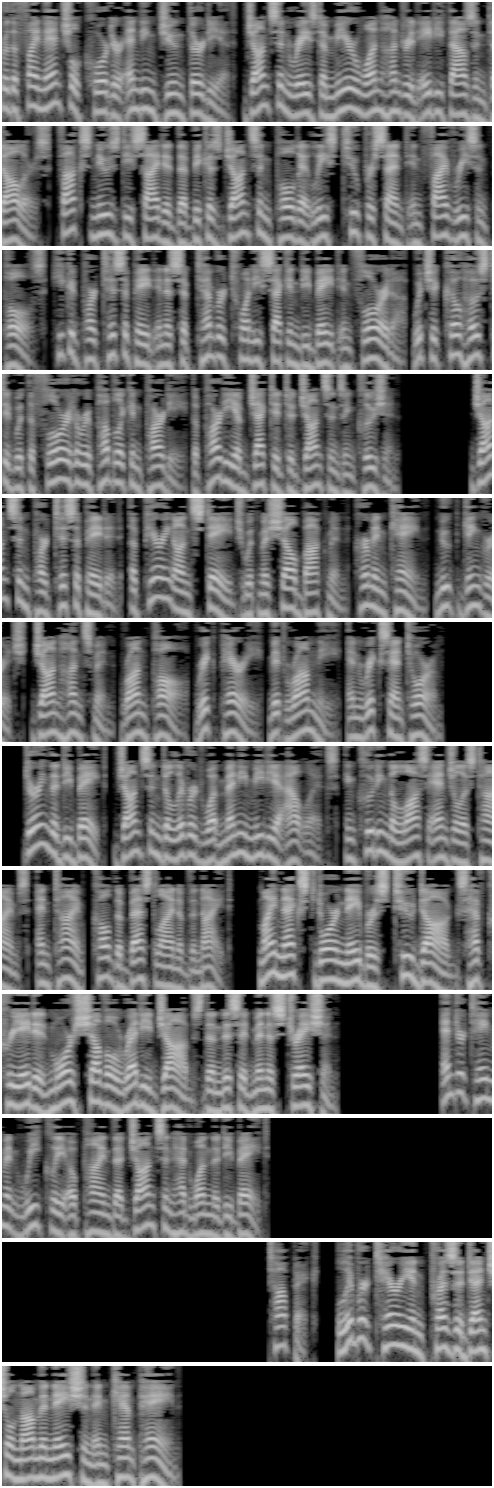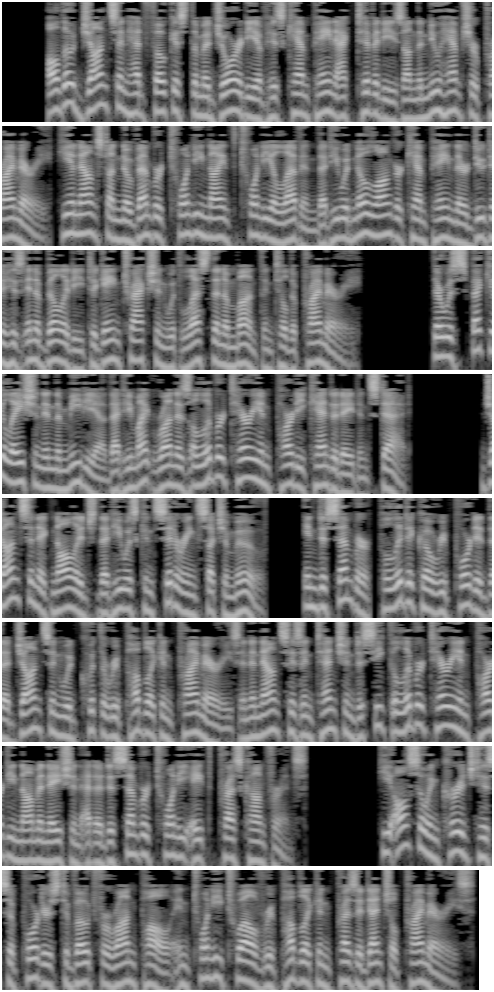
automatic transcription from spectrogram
For the financial quarter ending June 30, Johnson raised a mere $180,000. Fox News decided that because Johnson polled at least 2% in five recent polls, he could participate in a September 22 debate in Florida, which it co-hosted with the Florida Republican Party the party objected to Johnson's inclusion. Johnson participated, appearing on stage with Michele Bachmann, Herman Cain, Newt Gingrich, Jon Huntsman, Ron Paul, Rick Perry, Mitt Romney, and Rick Santorum. During the debate, Johnson delivered what many media outlets, including the Los Angeles Times, and Time, called the best line of the night. My next-door neighbor's two dogs have created more shovel-ready jobs than this administration." Entertainment Weekly opined that Johnson had won the debate. Topic: Libertarian presidential nomination and campaign. Although Johnson had focused the majority of his campaign activities on the New Hampshire primary, he announced on November 29, 2011 that he would no longer campaign there due to his inability to gain traction with less than a month until the primary. There was speculation in the media that he might run as a Libertarian Party candidate instead. Johnson acknowledged that he was considering such a move. In December, Politico reported that Johnson would quit the Republican primaries and announce his intention to seek the Libertarian Party nomination at a December 28 press conference. He also encouraged his supporters to vote for Ron Paul in 2012 Republican presidential primaries.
